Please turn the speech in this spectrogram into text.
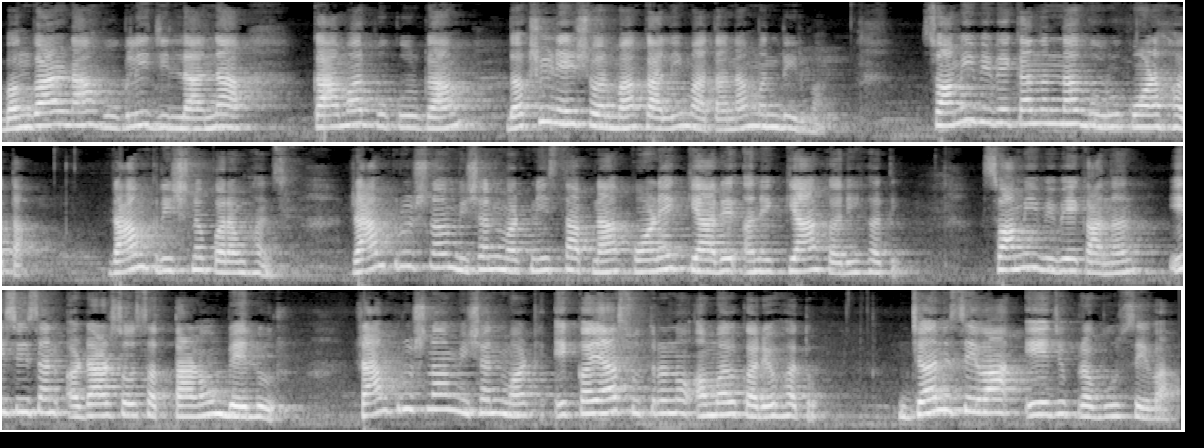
બંગાળના હુગલી જિલ્લાના કામરપુકુર ગામ દક્ષિણેશ્વરમાં કાલી માતાના મંદિરમાં. સ્વામી વિવેકાનંદના ગુરુ કોણ હતા? રામકૃષ્ણ પરમહંસ. રામકૃષ્ણ મિશન મઠની સ્થાપના કોણે, ક્યારે અને ક્યાં કરી હતી? સ્વામી વિવેકાનંદ, ઈસવીસન અઢારસો સત્તાણું બેલુર. રામકૃષ્ણ મિશન મઠ એ કયા સૂત્રનો અમલ કર્યો હતો? જન સેવા એ જ પ્રભુ સેવા.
